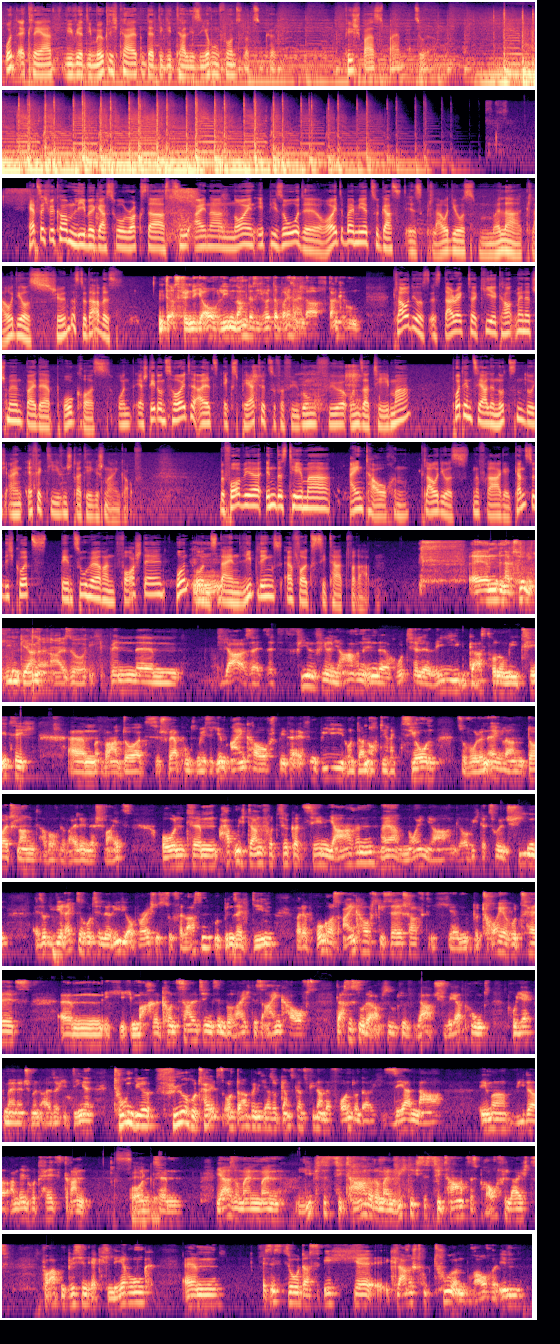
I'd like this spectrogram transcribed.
und erklärt, wie wir die Möglichkeiten der Digitalisierung für uns nutzen können. Viel Spaß beim Zuhören. Herzlich willkommen, liebe Gastro-Rockstars, zu einer neuen Episode. Heute bei mir zu Gast ist Claudius Möller. Claudius, schön, dass du da bist. Das finde ich auch. Lieben Dank, dass ich heute dabei sein darf. Danke, Hung. Claudius ist Director Key Account Management bei der Procross und er steht uns heute als Experte zur Verfügung für unser Thema Potenziale nutzen durch einen effektiven strategischen Einkauf. Bevor wir in das Thema eintauchen, Claudius, eine Frage. Kannst du dich kurz den Zuhörern vorstellen und uns mhm. dein Lieblingserfolgszitat verraten? Ähm, natürlich, lieben gerne. Also ich bin ähm, ja seit, seit vielen, vielen Jahren in der Hotellerie, Gastronomie tätig. Ähm, war dort schwerpunktmäßig im Einkauf, später F&B und dann auch Direktion, sowohl in England, Deutschland, aber auch eine Weile in der Schweiz. Und ähm, habe mich dann vor circa zehn Jahren, naja, neun Jahren, glaube ich, dazu entschieden, also die direkte Hotellerie, die Operations zu verlassen und bin seitdem bei der Progress Einkaufsgesellschaft. Ich ähm, betreue Hotels, ähm, ich, ich mache Consultings im Bereich des Einkaufs. Das ist so der absolute ja, Schwerpunkt Projektmanagement, all solche Dinge tun wir für Hotels und da bin ich also ganz, ganz viel an der Front und dadurch sehr nah immer wieder an den Hotels dran. Sehr und ähm, ja, so mein, mein liebstes Zitat oder mein wichtigstes Zitat, das braucht vielleicht vorab ein bisschen Erklärung. Ähm, es ist so, dass ich äh, klare Strukturen brauche, im,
